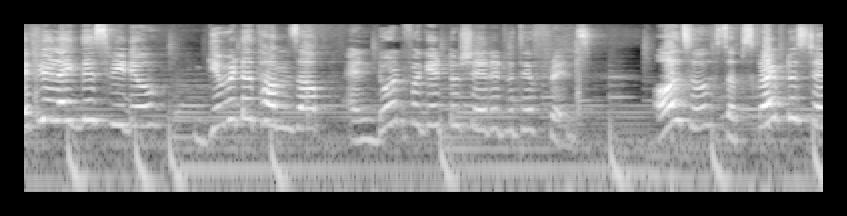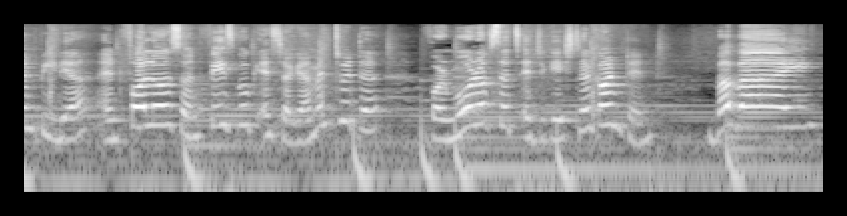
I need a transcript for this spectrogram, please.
If you like this video, give it a thumbs up and don't forget to share it with your friends. Also, subscribe to STEMpedia and follow us on Facebook, Instagram and Twitter for more of such educational content. Bye-bye!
